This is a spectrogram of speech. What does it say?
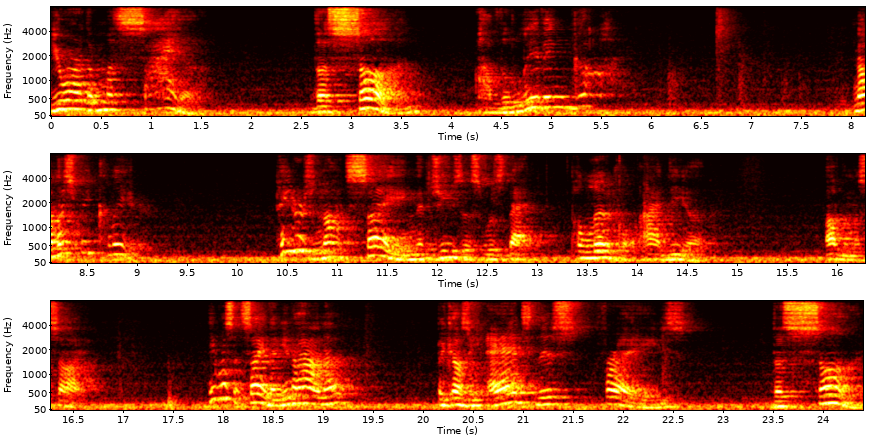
You are the Messiah, the Son of the living God. Now let's be clear. Peter's not saying that Jesus was that political idea of the Messiah. He wasn't saying that. You know how I know? Because he adds this phrase, the Son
